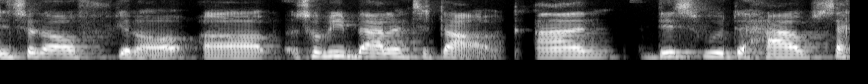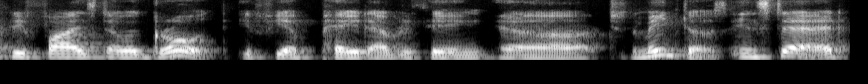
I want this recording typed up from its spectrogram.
instead of you know uh, so we balance it out. And this would have sacrificed our growth if we have paid everything uh, to the mintos. Instead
